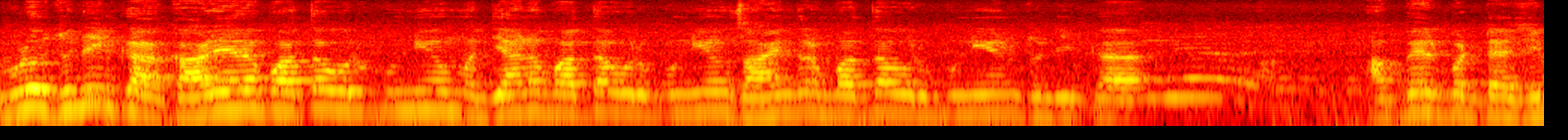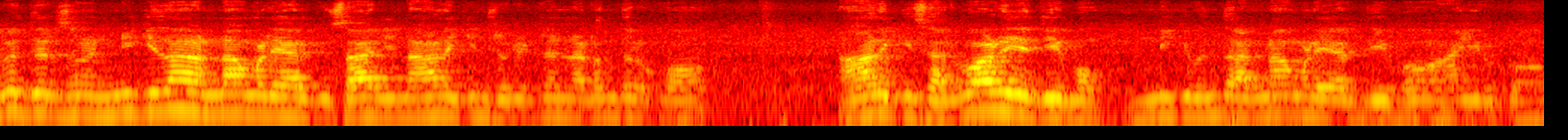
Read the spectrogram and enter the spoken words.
இவ்வளோ சொல்லியிருக்கா. காலையில் பார்த்தா ஒரு புண்ணியம் மத்தியானம் பார்த்தா ஒரு புண்ணியம் சாயந்தரம் பார்த்தா ஒரு புண்ணியம்னு சொல்லியிருக்கா. அப்பேற்பட்ட சிவ தரிசனம் இன்றைக்கி தான் அண்ணாமலையாருக்கு சாரி நாளைக்குன்னு சொல்லிட்டு நடந்திருக்கோம். நாளைக்கு சர்வாலய தீபம். இன்றைக்கி வந்து அண்ணாமலையார் தீபம் ஆகியிருக்கும்.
